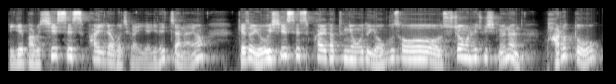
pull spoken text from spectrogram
이게 바로 CSS 파일이라고 제가 이야기를 했잖아요. 그래서 이 CSS 파일 같은 경우도 여기서 수정을 해주시면은 바로 또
